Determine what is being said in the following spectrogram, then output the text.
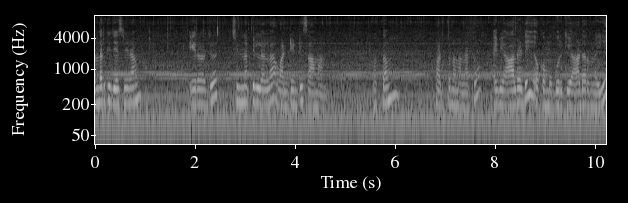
అందరికీ జై శ్రీరామ్. ఈరోజు చిన్నపిల్లల వంటింటి సామాను. మొత్తం పడుతున్నాం అన్నట్టు. ఇవి ఆల్రెడీ ఒక ముగ్గురికి ఆర్డర్ ఉన్నాయి.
